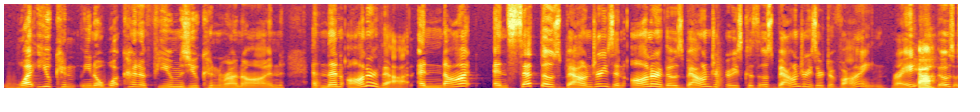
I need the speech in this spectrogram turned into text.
what you can you know what kind of fumes you can run on and then honor that and not and set those boundaries and honor those boundaries because those boundaries are divine right Yeah. like those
